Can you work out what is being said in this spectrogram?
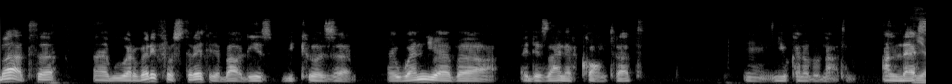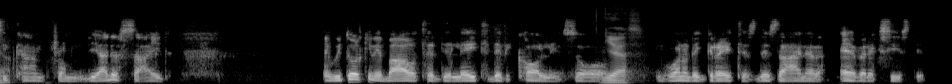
But uh, uh, we were very frustrated about this because uh, when you have a, a designer contract, mm, you cannot do nothing unless yeah. it comes from the other side. And we're talking about uh, the late David Collins, so yes, one of the greatest designer ever existed.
